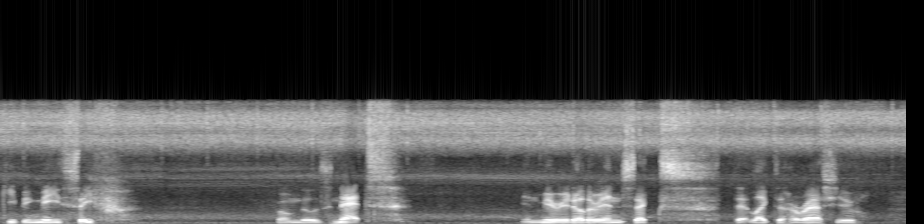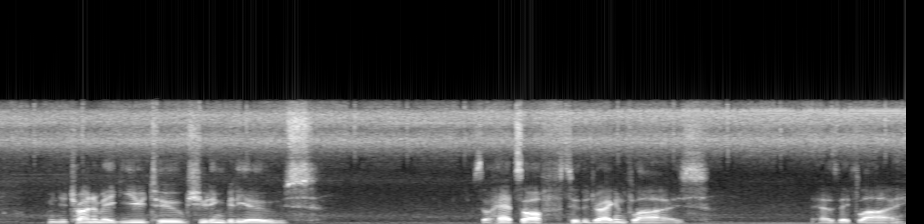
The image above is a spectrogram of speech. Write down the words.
keeping me safe from those gnats and myriad other insects that like to harass you when you're trying to make YouTube shooting videos. So hats off to the dragonflies as they fly.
